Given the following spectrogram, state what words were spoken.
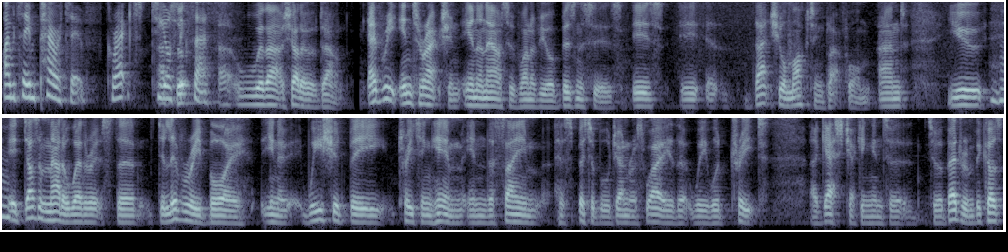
I would say, imperative, correct, to your success? Uh, without a shadow of doubt. Every interaction in and out of one of your businesses is, is that's your marketing platform. And you mm-hmm. it doesn't matter whether it's the delivery boy you know we should be treating him in the same hospitable generous way that we would treat a guest checking into to a bedroom because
